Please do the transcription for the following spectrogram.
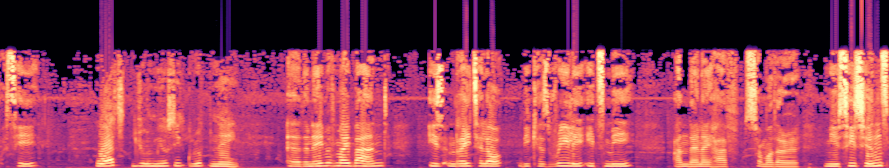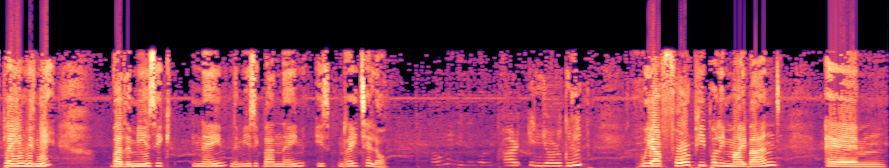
Pues sí. What's your music group name? Uh, the name of my band is Rachel O because really it's me and then I have some other musicians playing with me but the music name, the music band name is Rachel O. How many people are in your group? We are four people in my band. Um,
